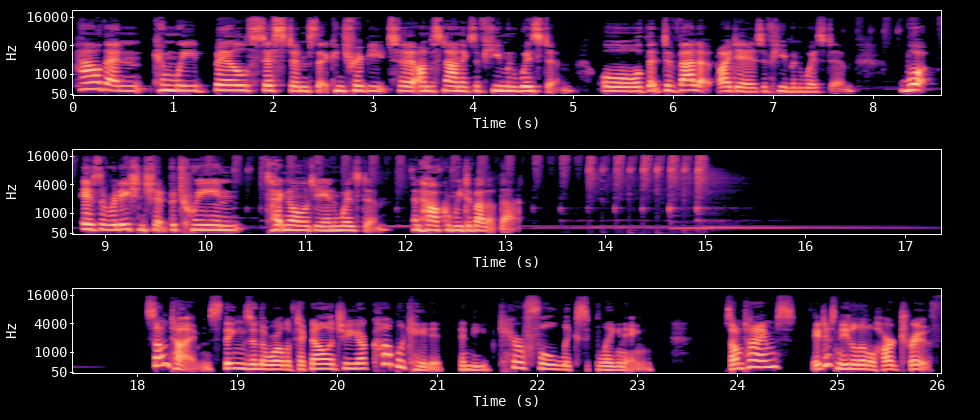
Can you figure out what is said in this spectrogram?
how then can we build systems that contribute to understandings of human wisdom or that develop ideas of human wisdom? What is the relationship between technology and wisdom and how can we develop that? Sometimes things in the world of technology are complicated and need careful explaining. Sometimes they just need a little hard truth.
